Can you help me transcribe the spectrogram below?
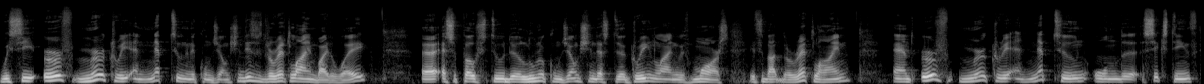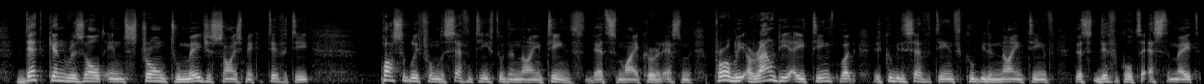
we see Earth, Mercury and Neptune in a conjunction. This is the red line, by the way uh, as opposed to the lunar conjunction, that's the green line with Mars. It's about the red line. And Earth, Mercury and Neptune on the 16th, that can result in strong to major seismic activity, possibly from the 17th to the 19th. That's my current estimate. Probably around the 18th, but it could be the 17th, could be the 19th. That's difficult to estimate.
